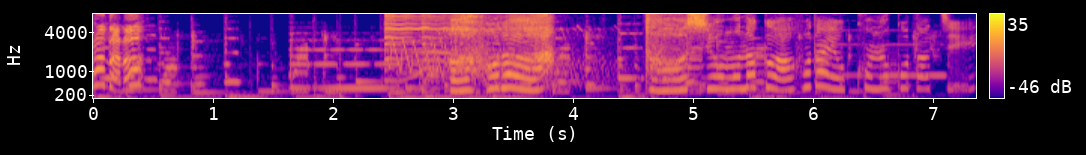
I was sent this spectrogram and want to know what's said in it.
間だろ。アホだ。どうしようもなくアホだよこの子たち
